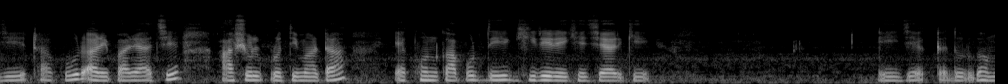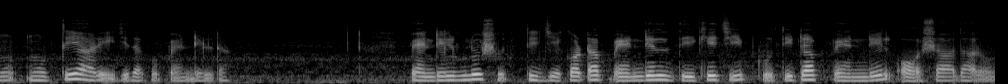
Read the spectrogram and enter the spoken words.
যে ঠাকুর, আর এপারে আছে আসল প্রতিমাটা। এখন কাপড় দিয়ে ঘিরে রেখেছে আর কি। এই যে একটা দুর্গা মূর্তি, আর এই যে দেখো প্যান্ডেলটা। প্যান্ডেলগুলো সত্যি যে কটা প্যান্ডেল দেখেছি, প্রতিটা প্যান্ডেল অসাধারণ।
